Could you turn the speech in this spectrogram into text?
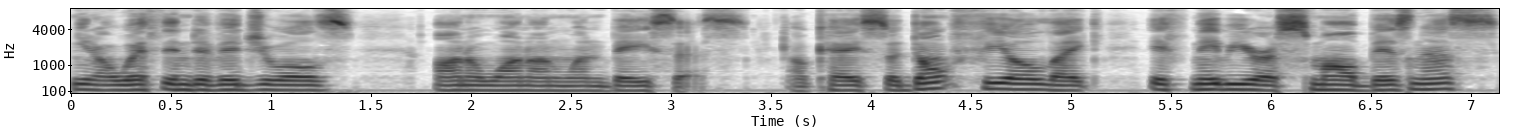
you know with individuals on a one-on-one basis okay? So don't feel like if maybe you're a small business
